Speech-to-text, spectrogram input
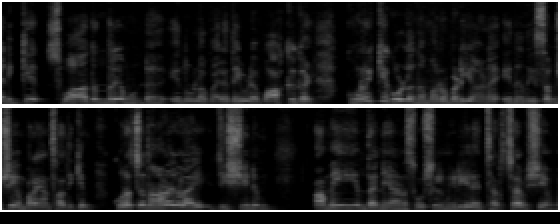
തനിക്ക് സ്വാതന്ത്ര്യമുണ്ട് എന്നുള്ള വരദയുടെ വാക്കുകൾ കുറിക്ക് കൊള്ളുന്ന മറുപടിയാണ് എന്ന് നിസ്സംശയം പറയാൻ സാധിക്കും. കുറച്ച് നാളുകളായി ജിഷിനും അമ്മയെയും തന്നെയാണ് സോഷ്യൽ മീഡിയയിലെ ചർച്ചാ വിഷയം.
